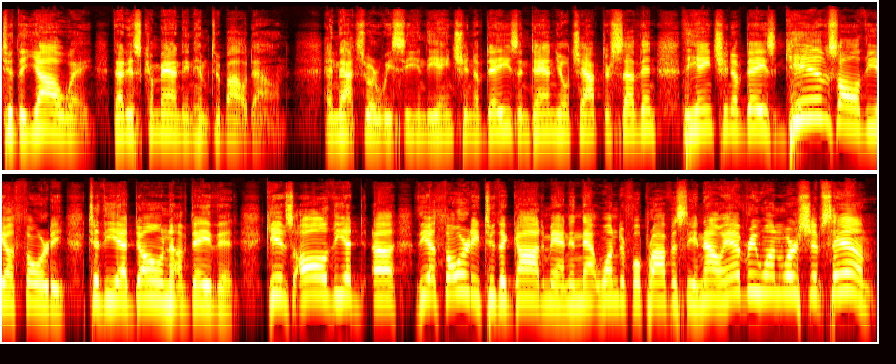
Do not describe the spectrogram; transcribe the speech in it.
to the Yahweh that is commanding him to bow down. And that's where we see in the Ancient of Days in Daniel chapter 7, the Ancient of Days gives all the authority to the Adon of David, gives all the, uh, the authority to the God man in that wonderful prophecy. And now everyone worships him.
